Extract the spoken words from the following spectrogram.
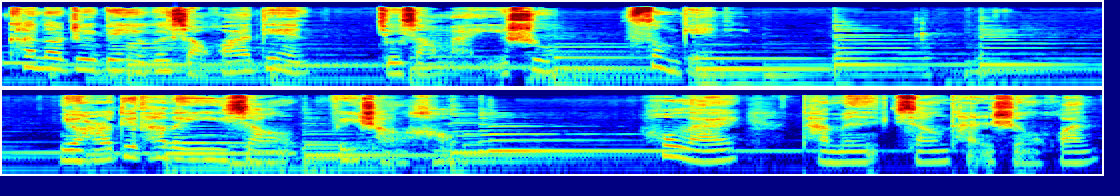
看到这边有个小花店，就想买一束送给你。女孩对他的印象非常好，后来他们相谈甚欢，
